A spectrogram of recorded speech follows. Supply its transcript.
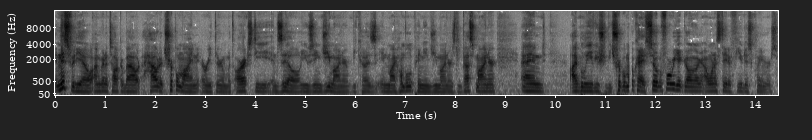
In this video, I'm going to talk about how to triple mine Rethereum with RXD and ZIL using Gminer because in my humble opinion, Gminer is the best miner and I believe you should be triple Okay, so before we get going, I want to state a few disclaimers.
